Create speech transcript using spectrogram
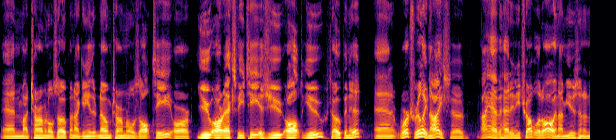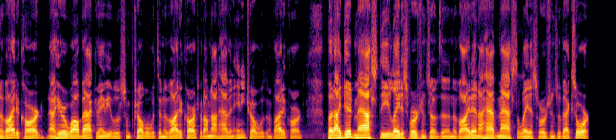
and my terminal's open. I can either GNOME terminal is Alt T or URXVT is U Alt U to open it, and it works really nice. Uh, I haven't had any trouble at all, and I'm using a Nvidia card. Now, here a while back, maybe it was some trouble with the Nvidia cards, but I'm not having any trouble with the Nvidia cards. But I did mask the latest versions of the Nvidia, and I have masked the latest versions of Xorg.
